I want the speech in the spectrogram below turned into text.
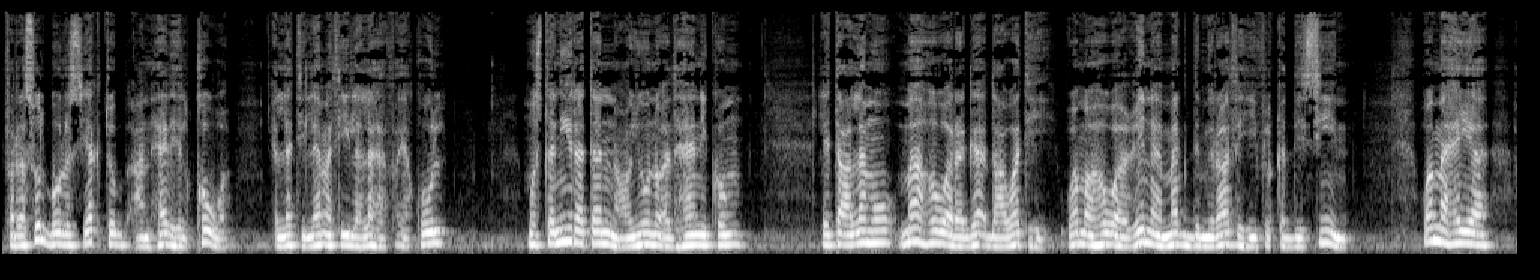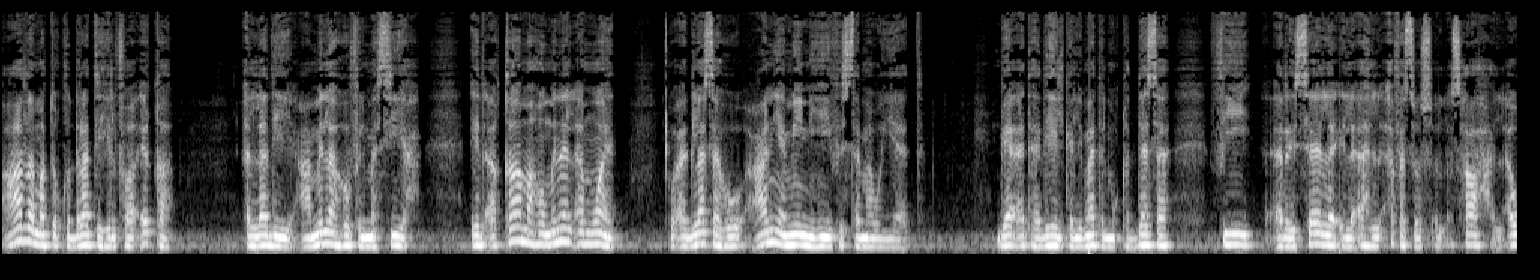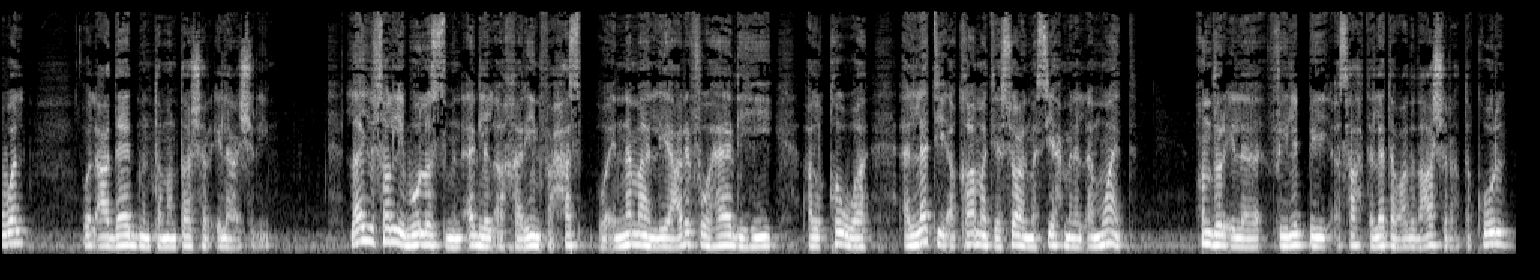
فالرسول بولس يكتب عن هذه القوة التي لا مثيل لها فيقول مستنيرة عيون أذهانكم لتعلموا ما هو رجاء دعوته وما هو غنى مجد ميراثه في القديسين وما هي عظمة قدرته الفائقة الذي عمله في المسيح إذ أقامه من الأموات وأجلسه عن يمينه في السماويات. جاءت هذه الكلمات المقدسة في الرسالة إلى أهل أفسس الإصحاح الأول والأعداد من 18 إلى 20. لا يصلي بولس من أجل الآخرين فحسب وإنما ليعرفوا هذه القوة التي أقامت يسوع المسيح من الأموات. انظر إلى فيليبي أصحاح 3 وعدد 10 تقول:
